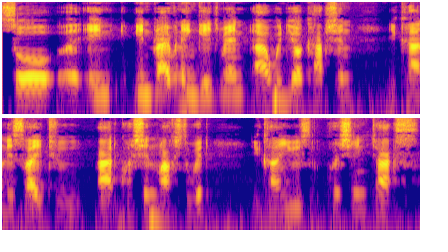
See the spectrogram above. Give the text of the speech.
So, uh, in in driving engagement uh, with your caption, you can decide to add question marks to it. You can use question tags.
